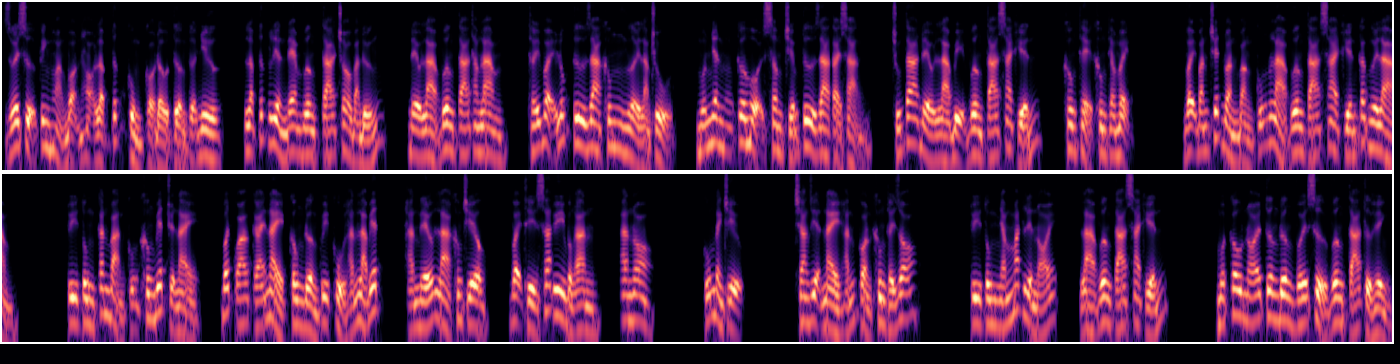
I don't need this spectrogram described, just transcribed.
dưới sự kinh hoàng bọn họ lập tức cùng cỏ đầu tưởng tựa như, lập tức liền đem vương tá cho bàn đứng, đều là vương tá tham lam, thấy vậy lúc tư gia không người làm chủ, muốn nhân cơ hội xâm chiếm tư gia tài sản, chúng ta đều là bị vương tá sai khiến, không thể không theo mệnh vậy bắn chết đoàn bằng cũng là vương tá sai khiến các ngươi làm. Tuy tùng căn bản cũng không biết chuyện này, bất quá cái này công đường quy củ hắn là biết, hắn nếu là không chiêu, vậy thì sát uy bằng ăn ăn no, cũng đành chịu. Trang diện này hắn còn không thấy rõ. Tuy tùng nhắm mắt liền nói, là vương tá sai khiến. Một câu nói tương đương với sử vương tá tử hình.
